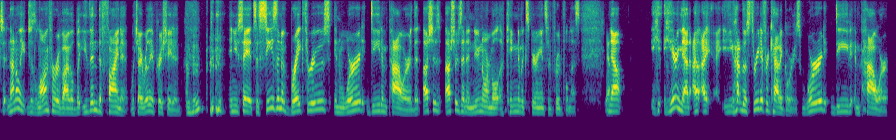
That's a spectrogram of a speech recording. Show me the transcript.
to not only just long for revival, but you then define it, which I really appreciated. Mm-hmm. and you say it's a season of breakthroughs in word, deed, and power that ushers ushers in a new normal of kingdom experience and fruitfulness. Now, hearing that, I, I you have those three different categories: word, deed, and power.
